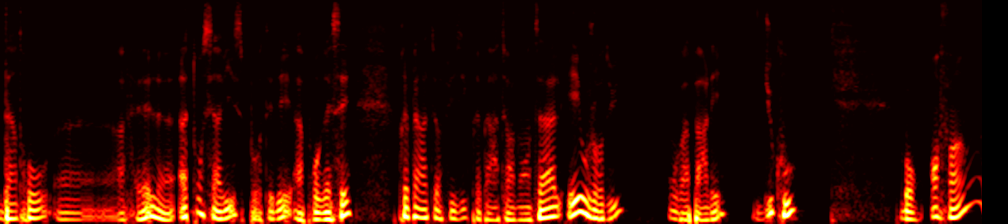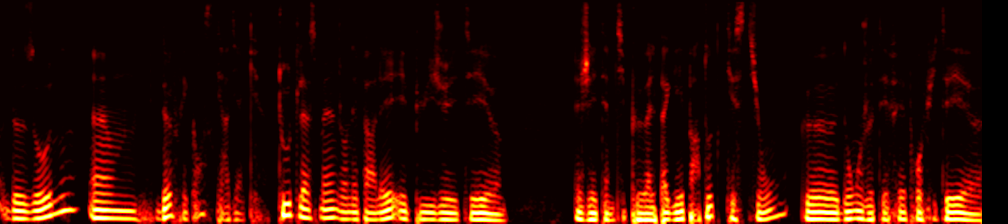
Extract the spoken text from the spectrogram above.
d'intro, euh, Raphaël, à ton service pour t'aider à progresser. Préparateur physique, préparateur mental. Et aujourd'hui, on va parler du coup. Bon, enfin, de zone de fréquence cardiaque. Toute la semaine, j'en ai parlé et puis j'ai été j'ai été un petit peu alpagué par d'autres questions que, dont je t'ai fait profiter euh,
